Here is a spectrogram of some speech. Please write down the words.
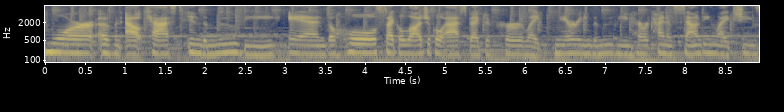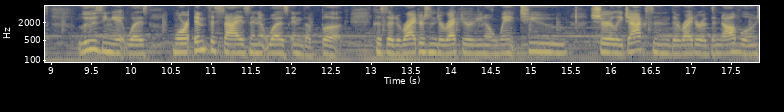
more of an outcast in the movie and the whole psychological aspect of her like narrating the movie and her kind of sounding like she's losing it was more emphasized than it was in the book because the writers and director you know went to shirley jackson the writer of the novel and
